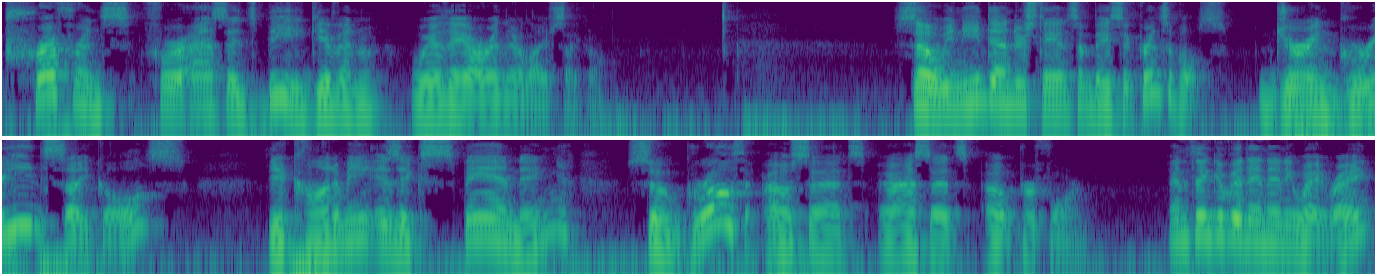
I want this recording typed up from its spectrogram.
preference for assets be given where they are in their life cycle. So we need to understand some basic principles. During greed cycles, the economy is expanding so growth assets assets outperform. And think of it in any way, right?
